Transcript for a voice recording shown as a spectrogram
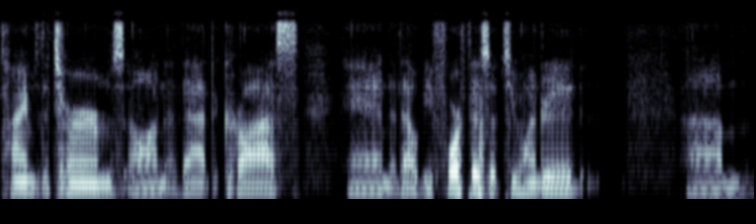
times the terms on that cross and that will be 4 fifths of 200, um,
